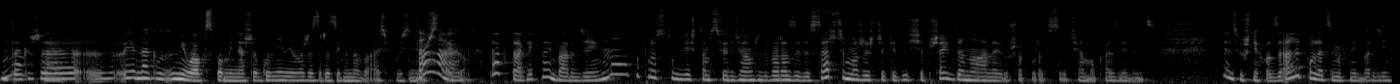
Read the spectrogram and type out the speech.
No, Także tak. jednak miło wspominasz, ogólnie mimo, że zrezygnowałaś później tak, z tego. Tak, tak, jak najbardziej. No po prostu gdzieś tam stwierdziłam, że dwa razy wystarczy, może jeszcze kiedyś się przejdę, no ale już akurat straciłam okazję, więc, więc już nie chodzę, ale polecam jak najbardziej.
